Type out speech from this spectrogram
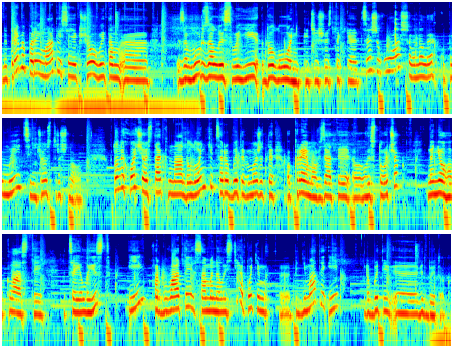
Не треба перейматися, якщо ви там е, замурзали свої долоньки чи щось таке. Це ж гуаша, вона легко помиється, нічого страшного. Хто не хоче ось так на долоньки це робити, ви можете окремо взяти листочок, на нього класти цей лист і фарбувати саме на листі, а потім е, піднімати і робити е, відбиток.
